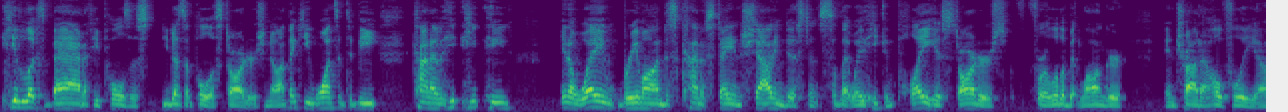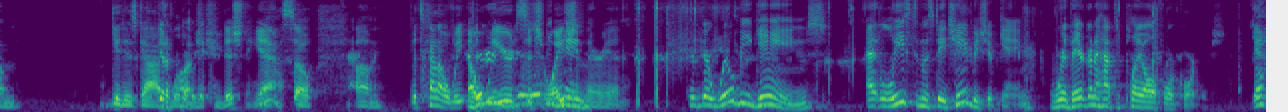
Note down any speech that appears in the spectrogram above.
he looks bad if he pulls his he doesn't pull his starters you know i think he wants it to be kind of he he, he in a way, Bremond just kind of stay in shouting distance so that way he can play his starters for a little bit longer and try to hopefully um, get his guys get a, a, little bit of conditioning. Yeah, so um, it's kind of a, a weird situation they're in. Because there will be games, at least in the state championship game, where they're going to have to play all four quarters. Yeah,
